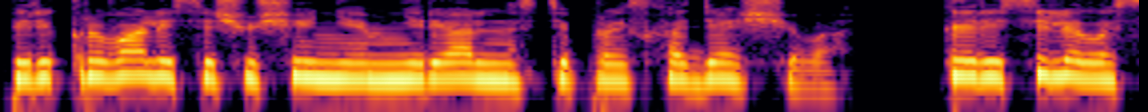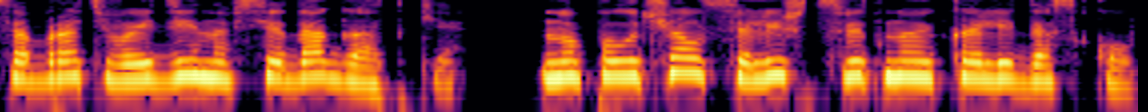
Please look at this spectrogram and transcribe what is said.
перекрывались ощущением нереальности происходящего. Кэрри силилась собрать воедино все догадки, но получался лишь цветной калейдоскоп.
